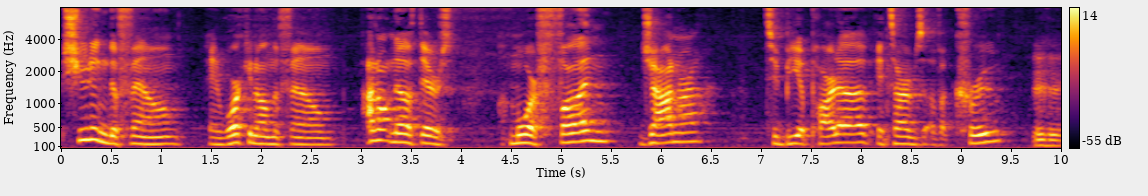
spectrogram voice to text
shooting the film and working on the film, I don't know if there's a more fun genre to be a part of in terms of a crew. Mm-hmm.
